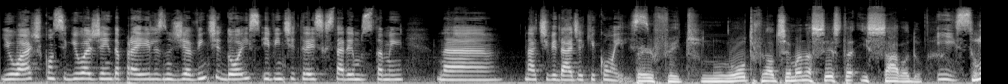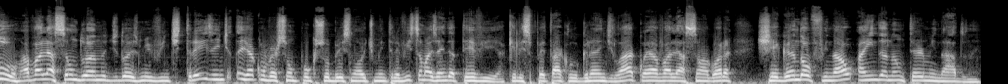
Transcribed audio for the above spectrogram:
E o Arte conseguiu agenda para eles no dia 22 e 23, que estaremos também na, na atividade aqui com eles. Perfeito. No outro final de semana, sexta e sábado. Isso. Lu, avaliação do ano de 2023. A gente até já conversou um pouco sobre isso na última entrevista, mas ainda teve aquele espetáculo grande lá. Qual é a avaliação agora, chegando ao final, ainda não terminado, né?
